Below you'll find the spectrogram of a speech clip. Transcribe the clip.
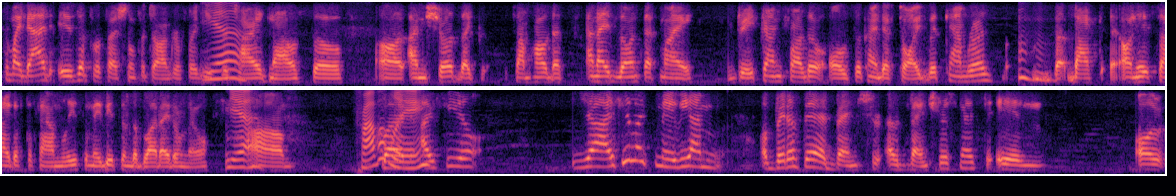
so my dad is a professional photographer. He's Yeah. retired now, so uh, I'm sure like somehow that's. And I learned that my great grandfather also kind of toyed with cameras Mm-hmm. ba- back on his side of the family. So maybe it's in the blood. I don't know. yeah, Um, but probably. I feel, yeah, I feel like maybe I'm a bit of their adventure adventurousness in. Or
